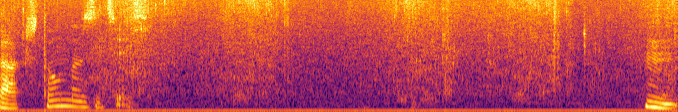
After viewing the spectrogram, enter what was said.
Так, что у нас здесь? Хм.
